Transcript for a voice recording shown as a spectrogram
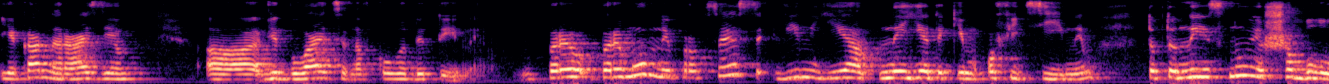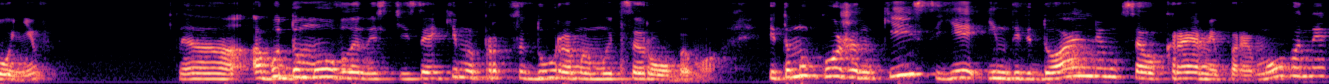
яка наразі е, відбувається навколо дитини. Перемовний процес він є не є таким офіційним, тобто не існує шаблонів е, або домовленості, за якими процедурами ми це робимо. І тому кожен кейс є індивідуальним, це окремі перемовини,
